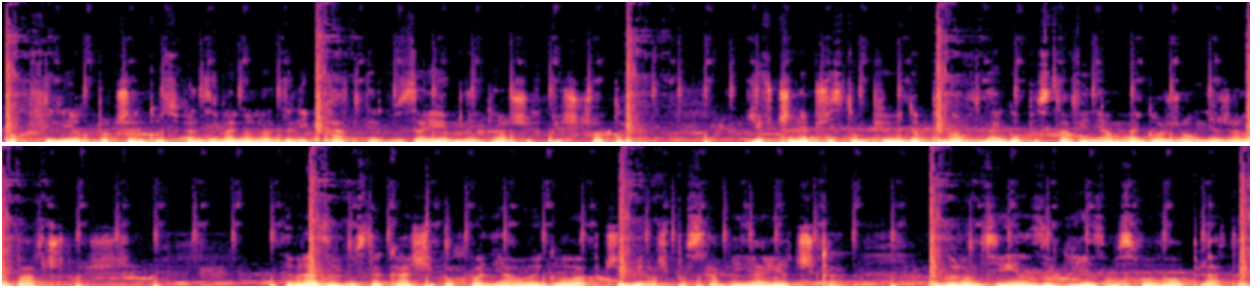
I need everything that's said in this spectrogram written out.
Po chwili odpoczynku spędzonego na delikatnych, wzajemnych naszych pieszczotach, dziewczyny przystąpiły do ponownego postawienia mego żołnierza na baczność. Tym razem usta Kasi pochłaniały go łapczywie aż po same jajeczka, a gorący język je zmysłowo oplatał.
